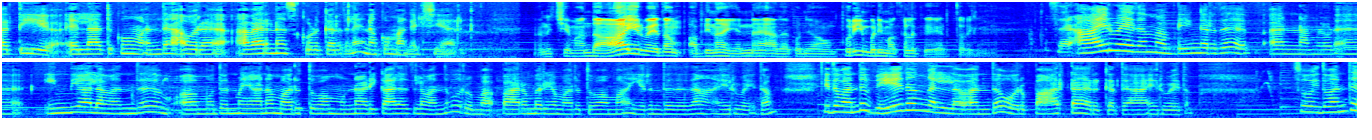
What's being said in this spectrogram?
பற்றி எல்லாத்துக்கும் வந்து ஒரு அவேர்னஸ் கொடுக்கறதுல எனக்கும் மகிழ்ச்சியாக இருக்கு. நிச்சயமா. அந்த ஆயுர்வேதம் அப்படின்னா என்ன? அதை கொஞ்சம் புரியும்படி மக்களுக்கு எடுத்துரைங்க சார் ஆயுர்வேதம் அப்படிங்கிறது நம்மளோட இந்தியாவில் வந்து முதன்மையான மருத்துவம் முன்னாடி காலத்தில் வந்து ஒரு ம பாரம்பரிய மருத்துவமாக இருந்தது தான் ஆயுர்வேதம். இது வந்து வேதங்களில் வந்து ஒரு பார்ட்டாக இருக்குது ஆயுர்வேதம். ஸோ இது வந்து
